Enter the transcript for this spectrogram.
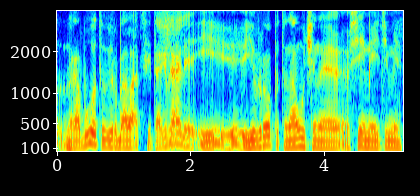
на работу вербоваться и так далее, и Европа-то наученная всеми этими Э,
